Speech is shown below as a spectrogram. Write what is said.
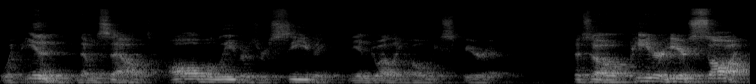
within themselves. All believers receiving the indwelling Holy Spirit. And so Peter here saw it.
